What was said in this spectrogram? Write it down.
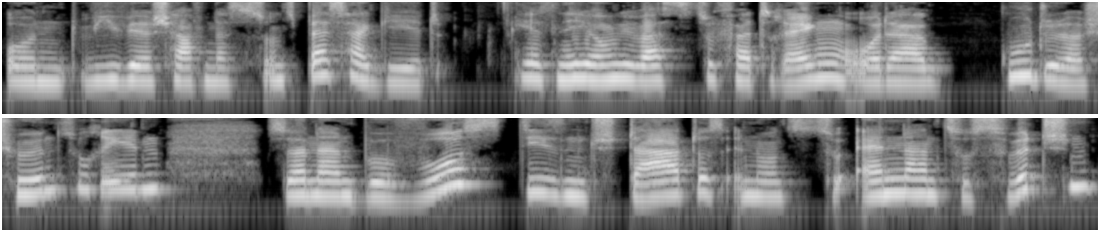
und wie wir schaffen, dass es uns besser geht. Jetzt nicht irgendwie was zu verdrängen oder gut oder schön zu reden, sondern bewusst diesen Status in uns zu ändern, zu switchen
